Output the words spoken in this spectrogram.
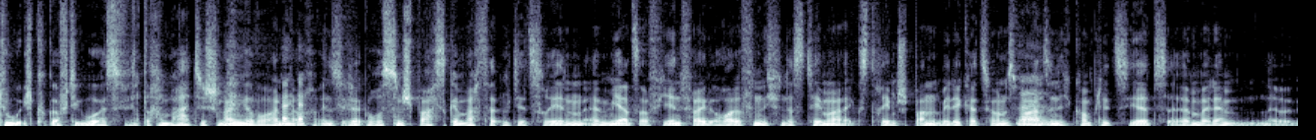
Du, ich gucke auf die Uhr. Es ist dramatisch lang geworden, auch wenn es wieder großen Spaß gemacht hat, mit dir zu reden. Äh, mir hat es auf jeden Fall geholfen. Ich finde das Thema extrem spannend. Medikation ist ja. wahnsinnig kompliziert. Ähm, bei dem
